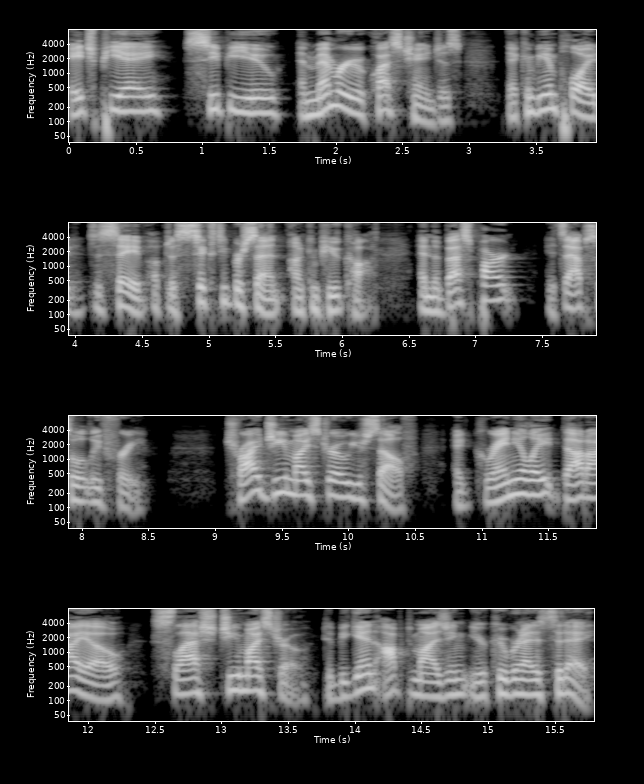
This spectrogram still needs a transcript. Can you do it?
HPA, CPU, and memory request changes that can be employed to save up to 60% on compute costs. And the best part, it's absolutely free. Try gmaestro yourself at granulate.io slash gmaestro to begin optimizing your Kubernetes today.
